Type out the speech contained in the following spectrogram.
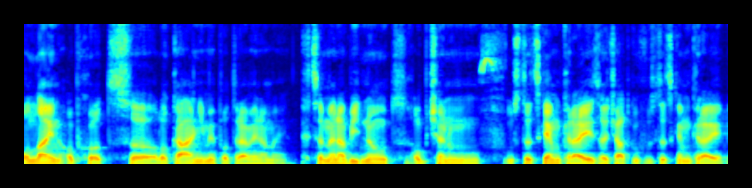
online obchod s lokálními potravinami. Chceme nabídnout občanům v Ústeckém kraji, začátku v Ústeckém kraji,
